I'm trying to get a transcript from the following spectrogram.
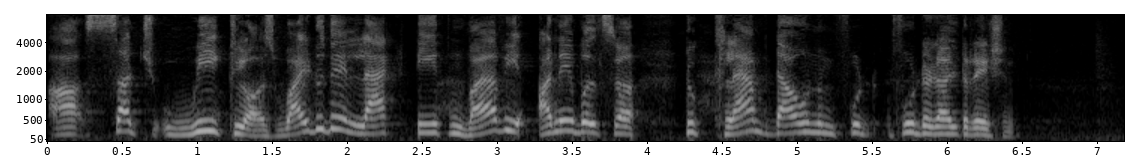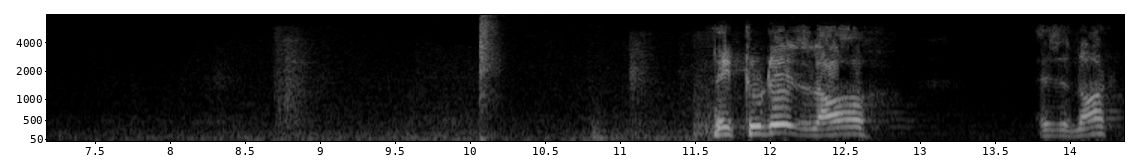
are such weak laws? Why do they lack teeth and why are we unable, sir, to clamp down on food, food adulteration? The today's law is not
